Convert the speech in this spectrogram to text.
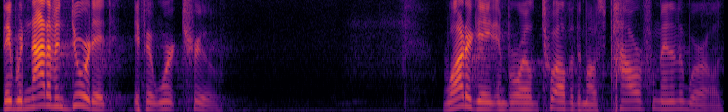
They would not have endured it if it weren't true. Watergate embroiled 12 of the most powerful men in the world,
